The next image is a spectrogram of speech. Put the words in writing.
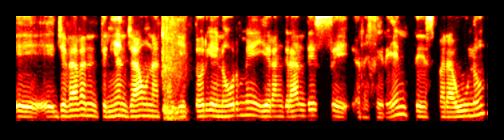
eh, llevaban, tenían ya una trayectoria enorme y eran grandes eh, referentes para uno,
